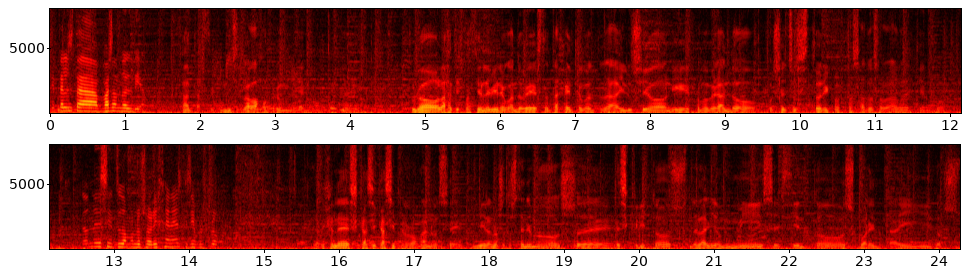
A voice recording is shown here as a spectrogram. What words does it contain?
¿Qué tal está pasando el día? Fantástico, mucho trabajo, pero muy bien. ¿eh? Uno, la satisfacción le viene cuando ves tanta gente con tanta ilusión y rememorando pues, hechos históricos pasados a lo largo del tiempo. ¿Dónde situamos los orígenes? Que siempre os pregunto. Orígenes casi casi prerromanos. ¿eh? Mira, nosotros tenemos eh, escritos del año 1642,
